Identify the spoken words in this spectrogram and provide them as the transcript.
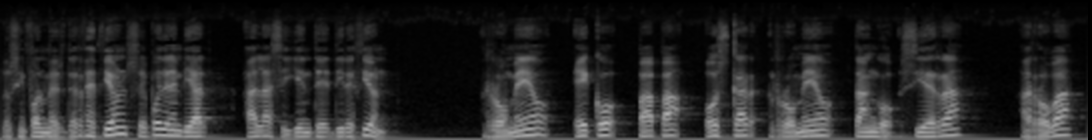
Los informes de recepción se pueden enviar a la siguiente dirección: Romeo Eco Papa Oscar Romeo Tango Sierra arroba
